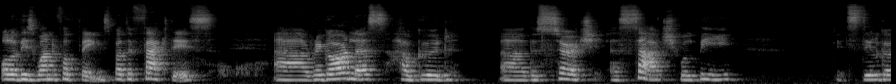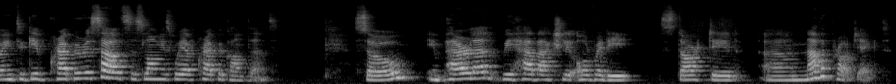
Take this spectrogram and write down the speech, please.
all of these wonderful things. But the fact is, uh, regardless how good uh, the search as such will be, it's still going to give crappy results as long as we have crappy content. So, in parallel, we have actually already started another project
